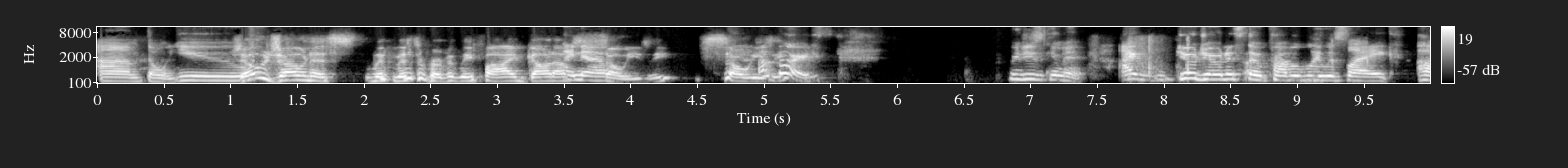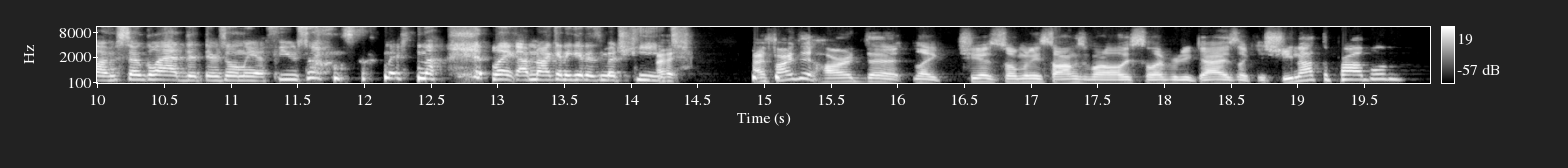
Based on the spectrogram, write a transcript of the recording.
Um, don't you? Joe Jonas with Mr. Perfectly Fine got up I know. so easy. So easy. Of course. We're just gonna. I Joe Jonas though probably was like, oh, I'm so glad that there's only a few songs. there's not like I'm not gonna get as much heat. I- I find it hard that like she has so many songs about all these celebrity guys. Like, is she not the problem?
